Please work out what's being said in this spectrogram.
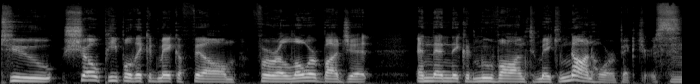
to show people they could make a film for a lower budget and then they could move on to making non-horror pictures.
